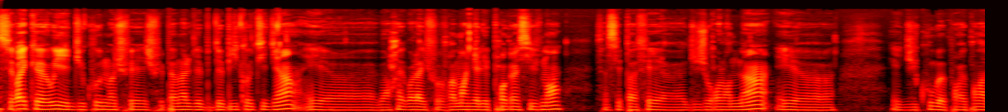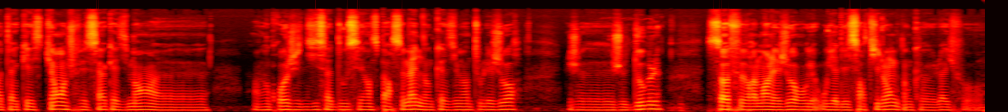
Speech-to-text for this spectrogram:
c'est vrai que oui, du coup, moi je fais, je fais pas mal de, de bi-quotidien et euh, bah, après, voilà, il faut vraiment y aller progressivement. Ça s'est pas fait euh, du jour au lendemain et, euh, et du coup, bah, pour répondre à ta question, je fais ça quasiment. en gros, j'ai 10 à 12 séances par semaine, donc quasiment tous les jours, je, je double, sauf vraiment les jours où il y a des sorties longues. Donc là, il faut,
